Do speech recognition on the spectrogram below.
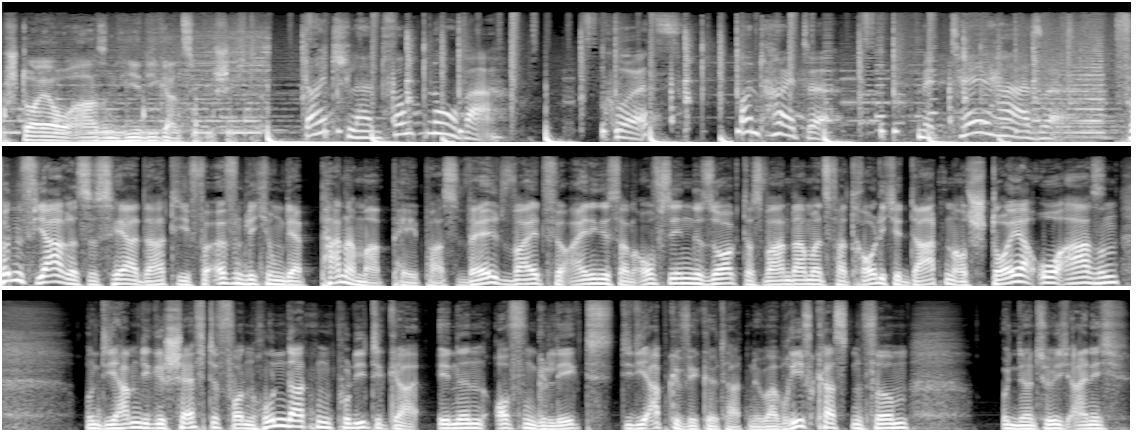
Steueroasen, hier die ganze Geschichte. Deutschlandfunk Nova. Kurz und heute mit Till Hase. Fünf Jahre ist es her, da hat die Veröffentlichung der Panama Papers weltweit für einiges an Aufsehen gesorgt. Das waren damals vertrauliche Daten aus Steueroasen und die haben die Geschäfte von hunderten PolitikerInnen offengelegt, die die abgewickelt hatten über Briefkastenfirmen und natürlich eigentlich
